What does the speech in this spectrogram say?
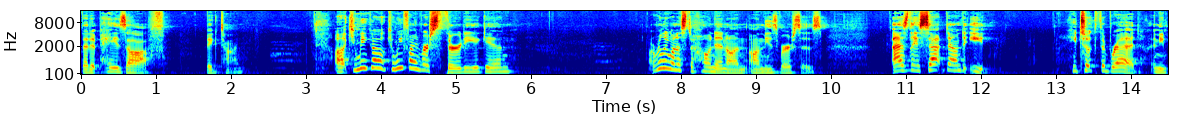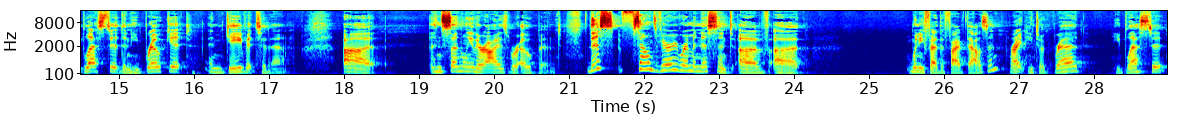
that it pays off big time. Uh, can we go? Can we find verse 30 again? I really want us to hone in on, on these verses. As they sat down to eat, he took the bread and he blessed it, then he broke it and gave it to them. Uh, and suddenly their eyes were opened. This sounds very reminiscent of uh, when he fed the 5,000, right? He took bread, he blessed it,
